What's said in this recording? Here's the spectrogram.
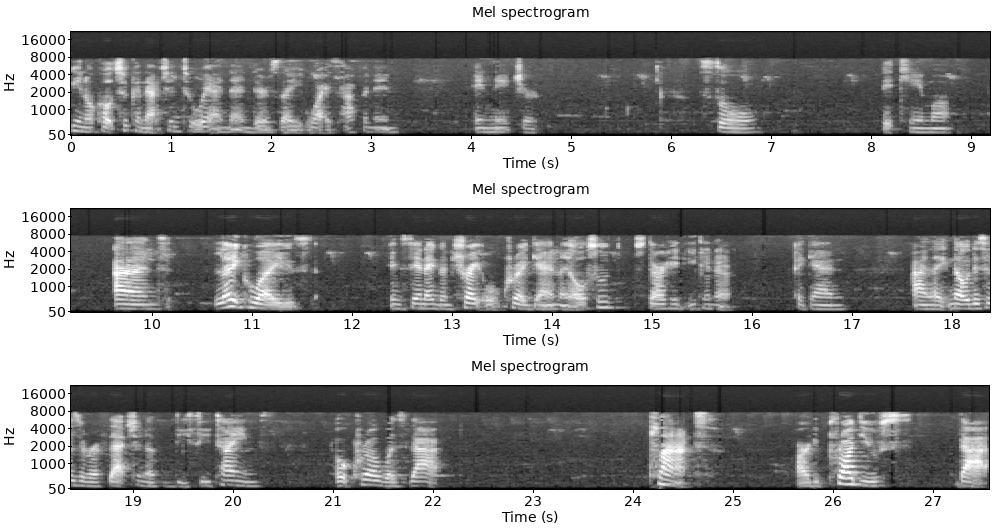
you know, culture connection to it and then there's like what is happening in nature. So it came up. And likewise, in saying I'm gonna try okra again, I also started eating it again. And like no, this is a reflection of DC times. Okra was that plant or the produce that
